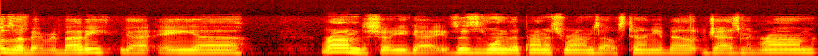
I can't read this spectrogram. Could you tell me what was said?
What's up, everybody? Got a uh, ROM to show you guys. This is one of the promised ROMs I was telling you about, Jasmine ROM.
